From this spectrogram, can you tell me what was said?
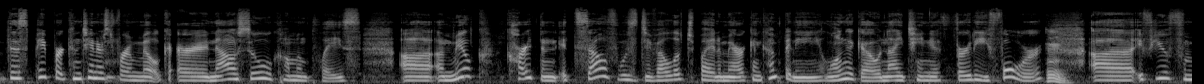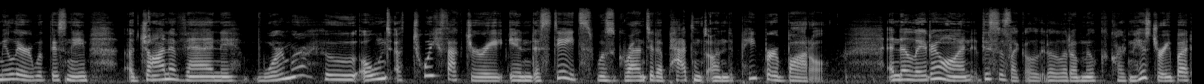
these paper containers for milk are now so commonplace. Uh, a milk carton itself was developed by an American company long ago, 1934. Uh, if you're familiar with this name, uh, John Van Wormer, who owned a toy factory in the States, was granted a patent on the paper bottle. And then later on, this is like a little, little milk carton history, but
